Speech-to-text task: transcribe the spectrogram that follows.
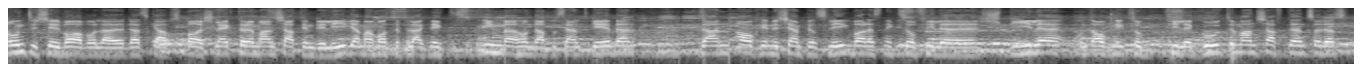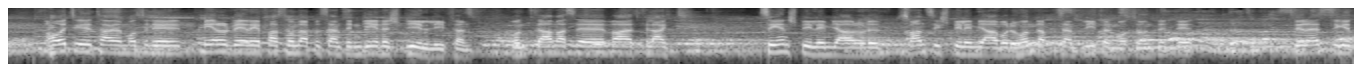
Unterschied war wohl, äh, das gab es ein paar schlechtere Mannschaften in der Liga. Man musste vielleicht nicht immer 100% geben. Dann auch in der Champions League war es nicht so viele Spiele und auch nicht so viele gute Mannschaften. So dass heutige Tage musste die mehr oder weniger fast 100% in jedes Spiel liefern. Und damals äh, war es vielleicht 10 Spiele im Jahr oder 20 Spiele im Jahr, wo du 100% liefern musst. Und die, die, die restlichen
